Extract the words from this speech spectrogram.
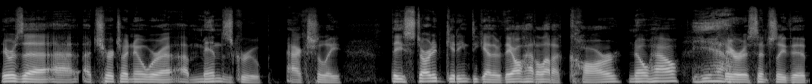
There was a a, a church I know where a, a men's group actually they started getting together. They all had a lot of car know how. Yeah. they were essentially the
